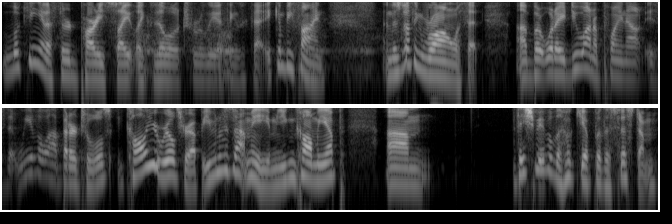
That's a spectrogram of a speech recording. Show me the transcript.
looking at a third party site like Zillow, Trulia, things like that, it can be fine, and there's nothing wrong with it. Uh, but what I do want to point out is that we have a lot better tools. Call your realtor up, even if it's not me. I mean, you can call me up. Um, they should be able to hook you up with a system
